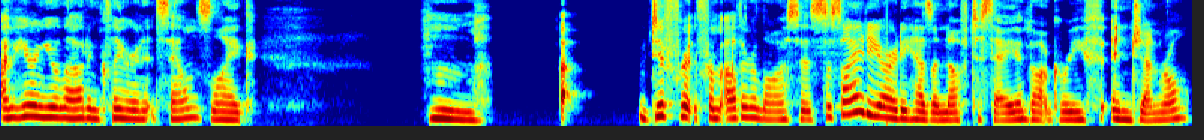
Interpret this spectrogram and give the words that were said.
I'm hearing you loud and clear, and it sounds like, hmm, uh, different from other losses. Society already has enough to say about grief in general,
